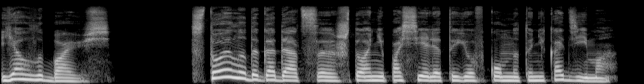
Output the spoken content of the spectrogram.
Я улыбаюсь. Стоило догадаться, что они поселят ее в комнату Никодима.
